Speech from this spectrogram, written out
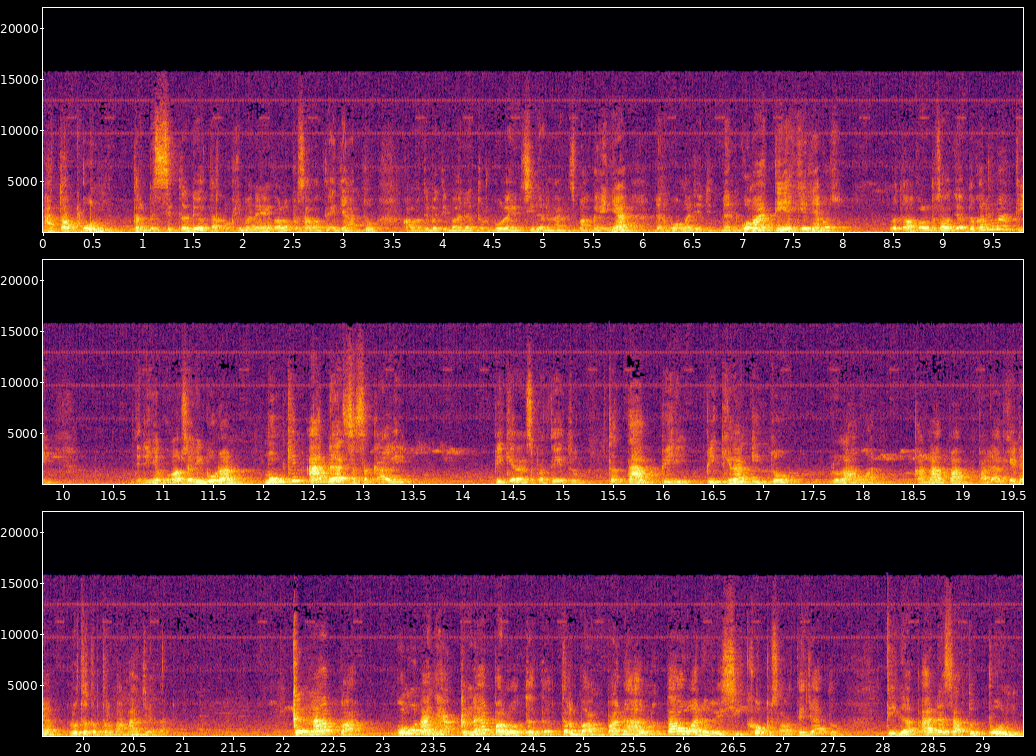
ataupun terbesit di otak lu gimana ya kalau pesawatnya jatuh, kalau tiba-tiba ada turbulensi dan lain sebagainya, dan gua nggak jadi dan gua mati akhirnya bos. Lu tau kalau pesawat jatuh kan lu mati. Jadinya gua nggak bisa liburan. Mungkin ada sesekali pikiran seperti itu, tetapi pikiran itu lu lawan. Kenapa? Pada akhirnya lu tetap terbang aja kan. Kenapa? Gue mau nanya, kenapa lo tetap terbang padahal lo tahu ada risiko pesawatnya jatuh? Tidak ada satupun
